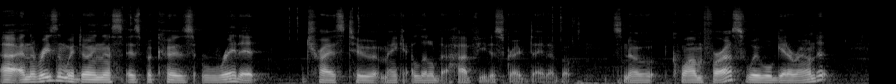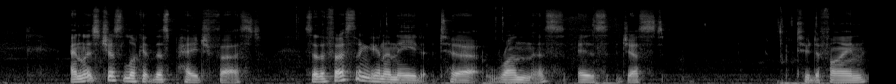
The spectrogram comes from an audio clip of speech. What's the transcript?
Uh, and the reason we're doing this is because Reddit tries to make it a little bit hard for you to scrape data, but it's no qualm for us. We will get around it. And let's just look at this page first. So the first thing you're going to need to run this is just to define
